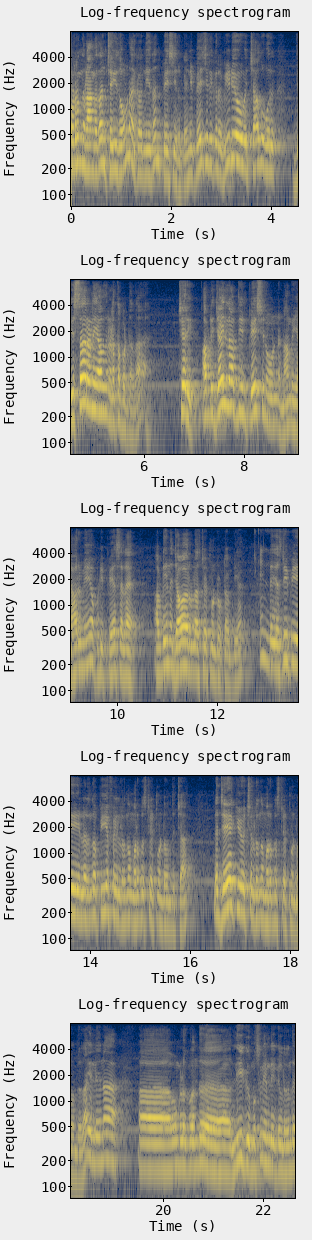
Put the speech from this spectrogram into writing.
தொடர்ந்து நாங்கள் தான் செய்தோம்னு அதுக்கு நீ தான் பேசியிருக்க. நீ பேசியிருக்கிற வீடியோவை வச்சாவது ஒரு விசாரணையாவது நடத்தப்பட்டதா? சரி அப்படி ஜெயின்லாப்தீன் பேசினோன்னு நாங்கள் யாருமே அப்படி பேசலை அப்படின்னு ஜவஹர்லா ஸ்டேட்மெண்ட் விட்டா அப்படியா? இல்லை. எஸ்டிபிஐல இருந்தோ பிஎஃப்ஐல இருந்தோ மறுப்பு ஸ்டேட்மெண்ட் வந்துச்சா? இல்லை ஜேஏக்யூஹெச்ல இருந்தோ மறுப்பு ஸ்டேட்மெண்ட் வந்ததா? இல்லைன்னா உங்களுக்கு வந்து லீகு முஸ்லீம் லீகில் இருந்து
